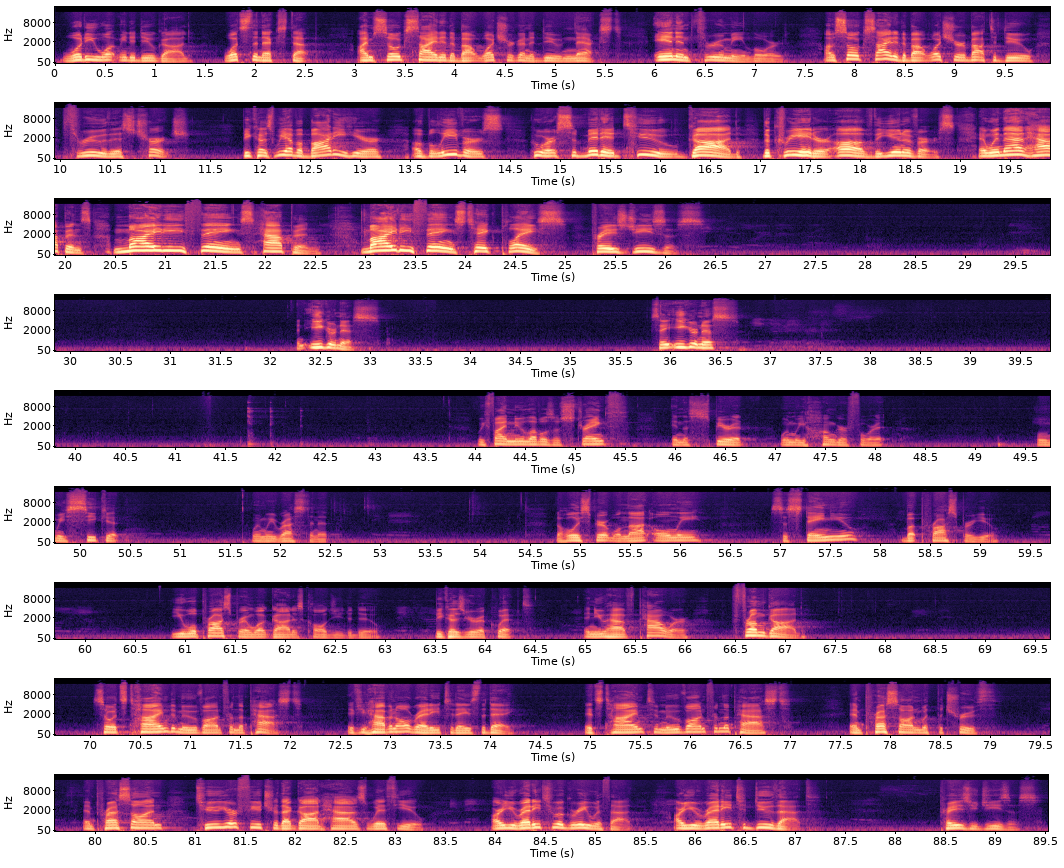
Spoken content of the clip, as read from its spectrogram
What do you want me to do, God? What's the next step? I'm so excited about what you're going to do next in and through me, Lord. I'm so excited about what you're about to do through this church because we have a body here of believers who are submitted to God, the creator of the universe. And when that happens, mighty things happen. Mighty things take place. Praise Jesus. And eagerness. Say eagerness. We find new levels of strength in the Spirit when we hunger for it, when we seek it, when we rest in it. The Holy Spirit will not only sustain you, but prosper you. You will prosper in what God has called you to do because you're equipped and you have power from God. So it's time to move on from the past. If you haven't already, today's the day. It's time to move on from the past and press on with the truth and press on to your future that God has with you. Are you ready to agree with that? Are you ready to do that? Praise you, Jesus.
